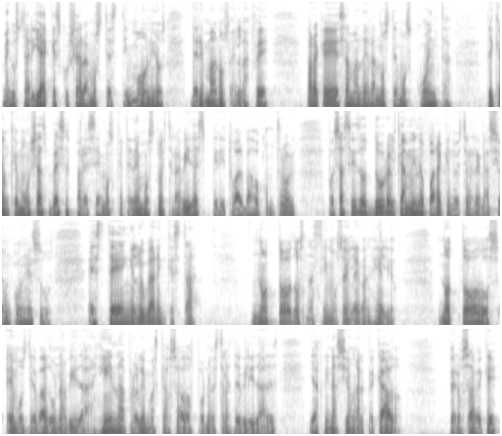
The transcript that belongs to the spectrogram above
Me gustaría que escucháramos testimonios de hermanos en la fe para que de esa manera nos demos cuenta de que aunque muchas veces parecemos que tenemos nuestra vida espiritual bajo control, pues ha sido duro el camino para que nuestra relación con Jesús esté en el lugar en que está. No todos nacimos en el Evangelio. No todos hemos llevado una vida ajena a problemas causados por nuestras debilidades y afinación al pecado. Pero ¿sabe qué?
